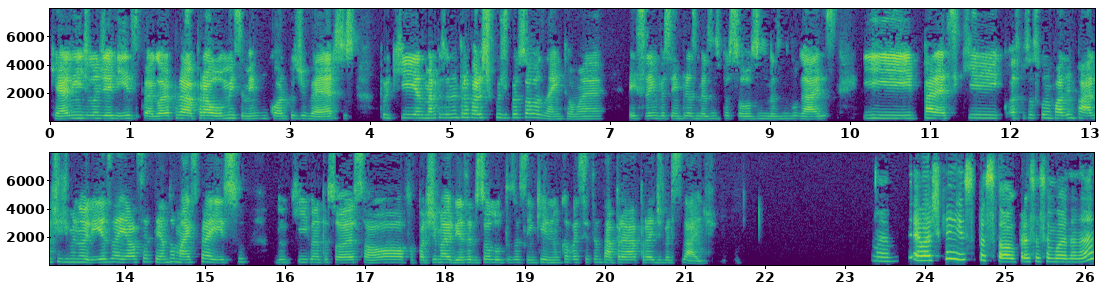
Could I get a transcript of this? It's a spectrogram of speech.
que é a linha de lingerie, agora para homens também com corpos diversos, porque as marcas vendem para vários tipos de pessoas, né? Então é, é estranho ver sempre as mesmas pessoas nos mesmos lugares. E parece que as pessoas, quando fazem parte de minorias, aí elas se atentam mais para isso do que quando a pessoa é só parte de maiorias absolutas, assim, que nunca vai se atentar para a diversidade. É, eu acho que é isso, pessoal, para essa semana, né?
